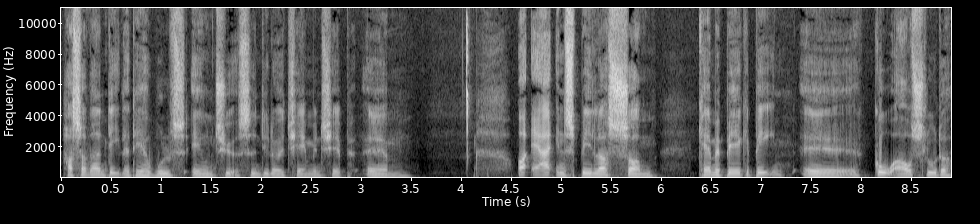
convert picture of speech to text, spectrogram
har så været en del af det her Wolves eventyr, siden de lå i Championship. Øh, og er en spiller, som kan med begge ben, øh, god afslutter,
